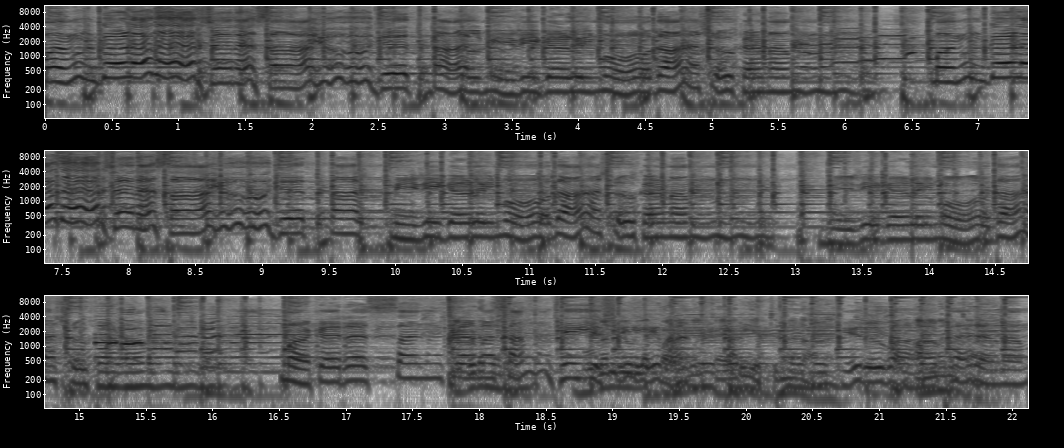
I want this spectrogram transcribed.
മംഗളദർശന സായുജത്താൽ മിഴികളിൽ മോദാശുകണം മംഗളദർശന സായുജത്താൽ മിഴികളിൽ മോദാശുകണം മിഴികളിൽ മോദാശുകണം മകര സംക്രമ ഇവിടെ നിന്ന് സന്ധ്യയിൽ തിരുവാഭരണം.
